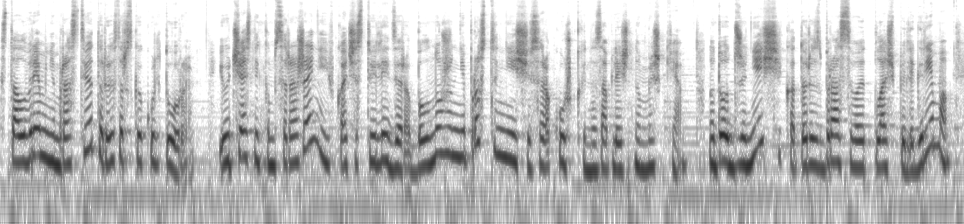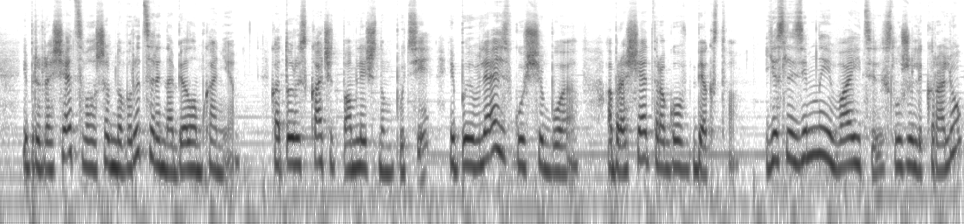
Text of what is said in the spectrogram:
стал временем расцвета рыцарской культуры, и участникам сражений в качестве лидера был нужен не просто нищий с ракушкой на заплечном мешке, но тот же нищий, который сбрасывает плащ пилигрима и превращается в волшебного рыцаря на белом коне который скачет по Млечному пути и, появляясь в гуще боя, обращает врагов в бегство. Если земные воители служили королю,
